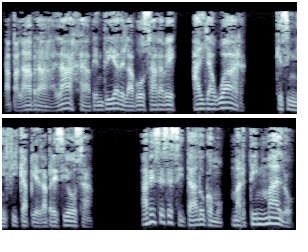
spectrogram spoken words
la palabra alhaja vendría de la voz árabe al-yawar, que significa piedra preciosa. A veces es citado como Martín Malo,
